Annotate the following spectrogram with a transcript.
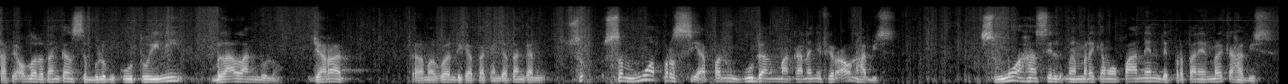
Tapi Allah datangkan sebelum kutu ini belalang dulu. Jarat. Dalam Al-Quran dikatakan, datangkan semua persiapan gudang makanannya Fir'aun habis. Semua hasil mereka mau panen di pertanian mereka habis.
